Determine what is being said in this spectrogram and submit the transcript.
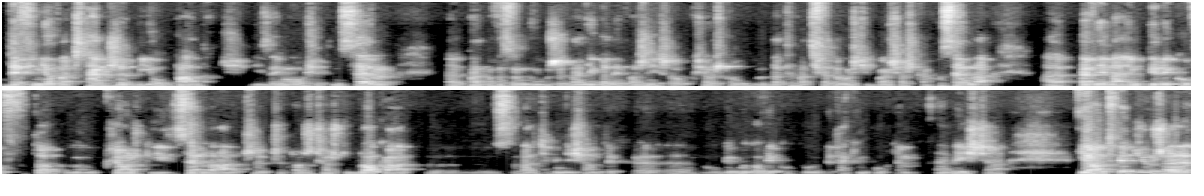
definiować tak, żeby ją badać. I zajmował się tym Searle, Pan profesor mówił, że dla niego najważniejszą książką na temat świadomości była książka Husserla. Pewnie dla empiryków to książki Serla czy, czy książki Bloka y, z lat 90. Y, y, ubiegłego wieku byłyby takim punktem wyjścia. I on twierdził, że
